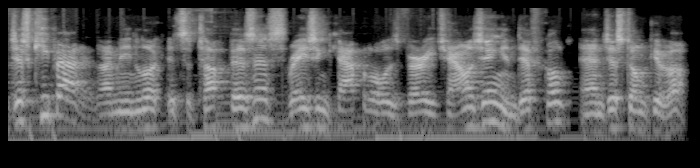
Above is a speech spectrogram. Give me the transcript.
Just keep at it. I mean, look, it's a tough business. Raising capital is very challenging and difficult, and just don't give up.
